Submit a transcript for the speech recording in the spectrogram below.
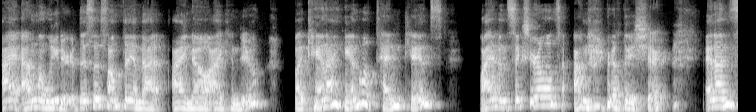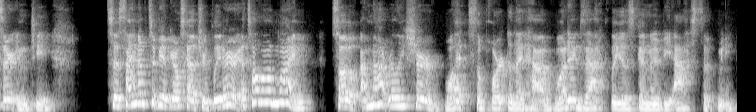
I am a leader. This is something that I know I can do, but can I handle 10 kids? Five and six year olds? I'm not really sure. And uncertainty. So sign up to be a Girl Scout troop leader, it's all online. So I'm not really sure what support do they have, what exactly is going to be asked of me.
